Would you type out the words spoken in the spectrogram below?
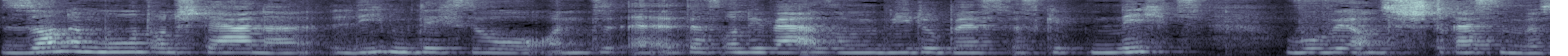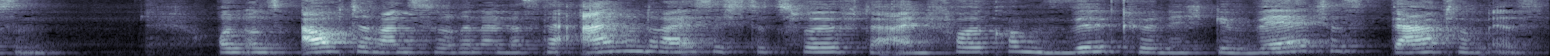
Sonne, Mond und Sterne lieben dich so und äh, das Universum, wie du bist. Es gibt nichts, wo wir uns stressen müssen. Und uns auch daran zu erinnern, dass der 31.12. ein vollkommen willkürlich gewähltes Datum ist,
